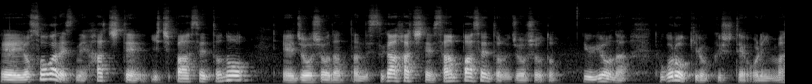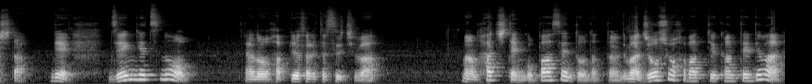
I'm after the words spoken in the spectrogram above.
え、予想がですね、8.1%の上昇だったんですが8.3%の上昇というようなところを記録しておりました。で前月のあの発表された数値はまあ、8.5%だったので、まあ、上昇幅っていう観点では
